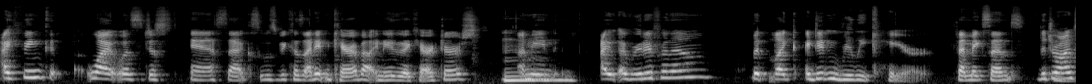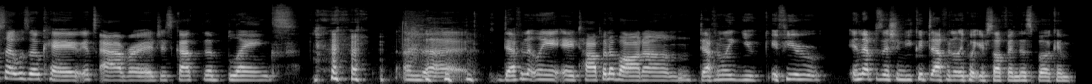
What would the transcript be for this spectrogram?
I think why it was just eh, sex was because I didn't care about any of the characters. I mean, I, I rooted for them, but like I didn't really care. If that makes sense. The drawing style was okay. It's average. It's got the blanks and the definitely a top and a bottom. Definitely you if you're in that position, you could definitely put yourself in this book and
